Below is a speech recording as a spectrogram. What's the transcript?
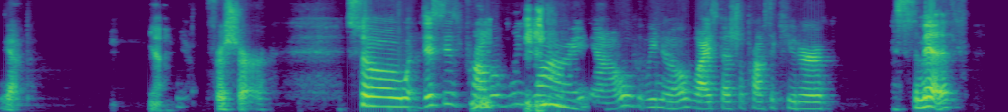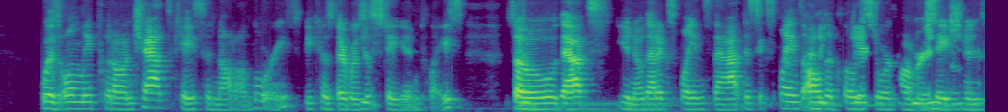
Yep. Yeah. For sure. So this is probably why now we know why Special Prosecutor Smith was only put on Chad's case and not on Lori's because there was a stay in place. So that's you know that explains that. This explains all the closed door conversations.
